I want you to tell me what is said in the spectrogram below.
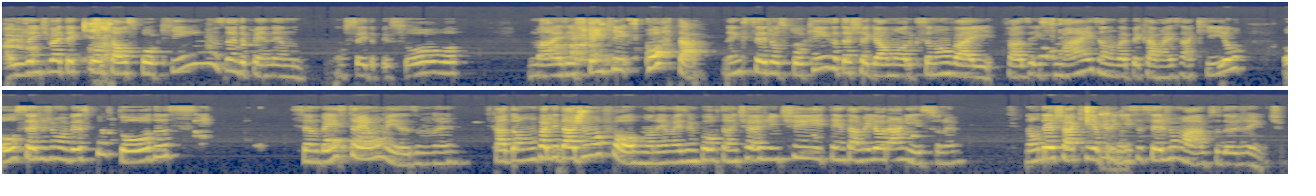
Às vezes a gente vai ter que cortar aos pouquinhos, né? Dependendo, não sei, da pessoa, mas a gente tem que cortar, nem que seja aos pouquinhos, até chegar uma hora que você não vai fazer isso mais, você não vai pecar mais naquilo, ou seja, de uma vez por todas, sendo bem extremo mesmo, né? cada um vai lidar de uma forma, né? Mas o importante é a gente tentar melhorar nisso, né? Não deixar que a preguiça seja um hábito da gente.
